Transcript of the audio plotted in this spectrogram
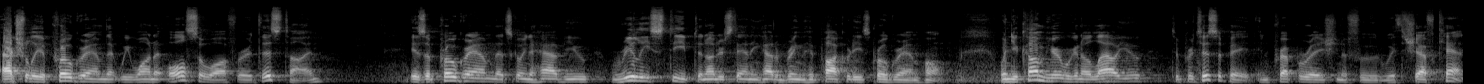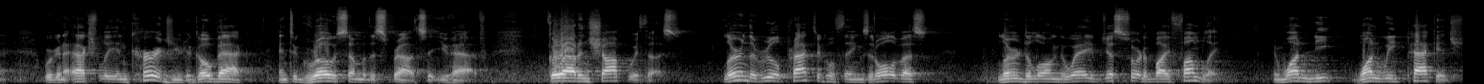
Actually, a program that we want to also offer at this time is a program that's going to have you really steeped in understanding how to bring the Hippocrates program home. When you come here, we're going to allow you to participate in preparation of food with Chef Ken. We're going to actually encourage you to go back and to grow some of the sprouts that you have. Go out and shop with us. Learn the real practical things that all of us learned along the way just sort of by fumbling. In one neat one week package,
